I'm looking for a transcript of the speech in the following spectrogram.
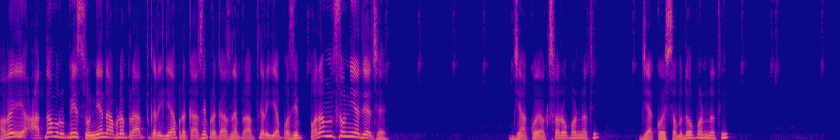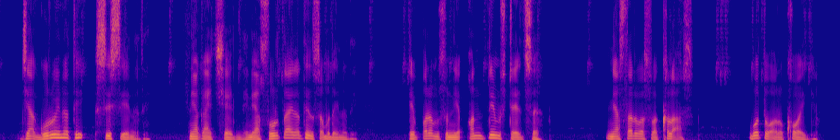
હવે એ આત્મરૂપી શૂન્યને આપણે પ્રાપ્ત કરી ગયા, પ્રકાશે પ્રકાશને પ્રાપ્ત કરી ગયા, પછી પરમ શૂન્ય જે છે, જ્યાં કોઈ અક્ષરો પણ નથી, જ્યાં કોઈ શબ્દો પણ નથી, જ્યાં ગુરુય નથી શિષ્ય નથી. ત્યાં કાંઈ છે જ નહીં. ત્યાં સુરતાય નથી ને શબ્દય નથી. એ પરમ શૂન્ય અંતિમ સ્ટેજ છે. ત્યાં સર્વસ્વ ખલાસ ગોતવાળો ખોવાઈ ગયો.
